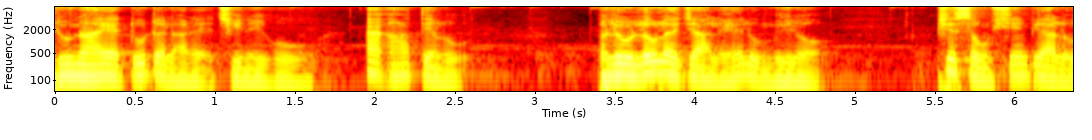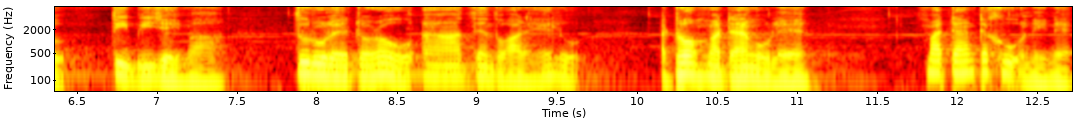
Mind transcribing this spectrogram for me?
လူနာရဲ့တိုးတက်လာတဲ့အခြေအနေကိုအံ့အားသင့်လို့ဘလို့လှုပ်လိုက်ကြလဲလို့မေးတော့ဖြစ်ဆုံးရှင်းပြလို့တည်ပြီးချိန်မှာသူတို့လည်းတော်တော်ကိုအံ့အားသင့်သွားတယ်လို့အတော့မှတ်တမ်းကိုလည်းမှတ်တမ်းတစ်ခုအနေနဲ့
